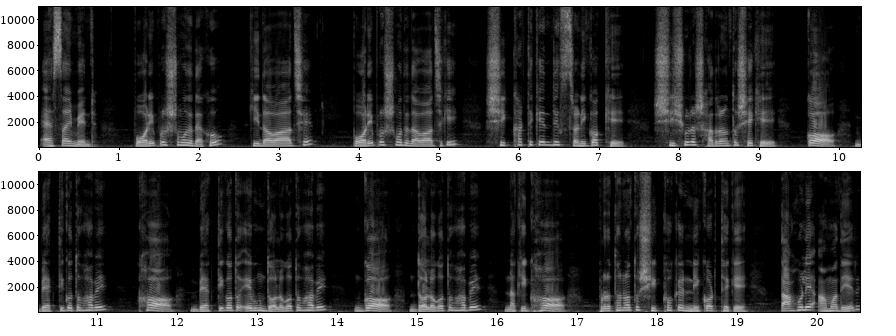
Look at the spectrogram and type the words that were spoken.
অ্যাসাইনমেন্ট পরে প্রশ্ন মধ্যে দেখো, কি দেওয়া আছে? পরে প্রশ্ন মধ্যে দেওয়া আছে কি, শিক্ষার্থী কেন্দ্রিক শ্রেণীকক্ষে শিশুরা সাধারণত শেখে ক, ব্যক্তিগতভাবে, খ, ব্যক্তিগত এবং দলগতভাবে, গ, দলগতভাবে, নাকি ঘ, প্রধানত শিক্ষকের নিকট থেকে। তাহলে আমাদের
